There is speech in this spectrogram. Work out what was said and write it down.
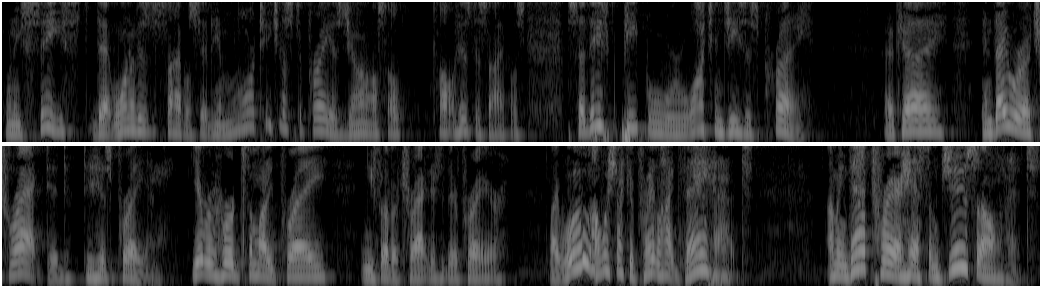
when he ceased, that one of his disciples said to him, Lord, teach us to pray as John also taught his disciples. So these people were watching Jesus pray, okay? And they were attracted to his praying. You ever heard somebody pray and you felt attracted to their prayer? Like, whoa, I wish I could pray like that. I mean, that prayer has some juice on it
